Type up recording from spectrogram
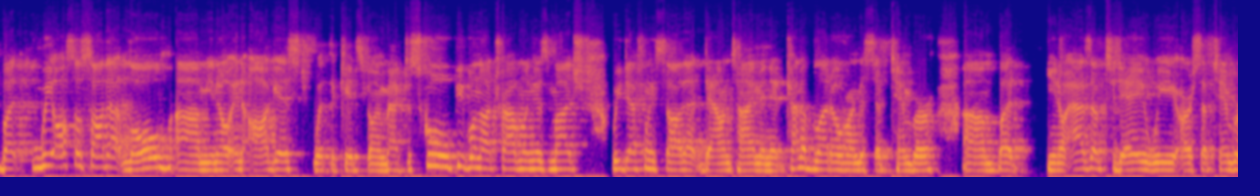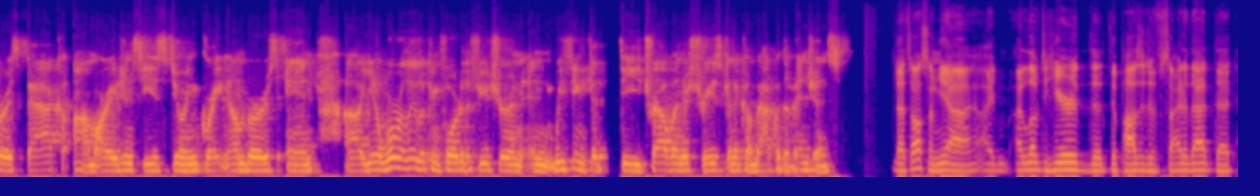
but we also saw that lull, um, you know, in August with the kids going back to school, people not traveling as much. We definitely saw that downtime, and it kind of bled over into September. Um, but you know, as of today, we our September is back. Um, our agency is doing great numbers, and uh, you know, we're really looking forward to the future, and, and we think that the travel industry is going to come back with a vengeance. That's awesome. Yeah, I I love to hear the the positive side of that. That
